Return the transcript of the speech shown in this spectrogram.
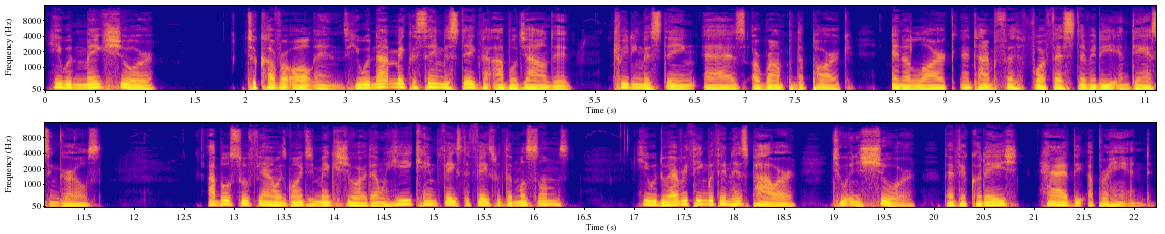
he would make sure to cover all ends. He would not make the same mistake that Abu Jahl did, treating this thing as a romp in the park and a lark and a time for festivity and dancing girls. Abu Sufyan was going to make sure that when he came face to face with the Muslims, he would do everything within his power to ensure that the Quraysh had the upper hand.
